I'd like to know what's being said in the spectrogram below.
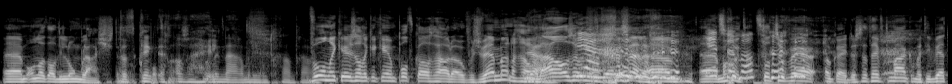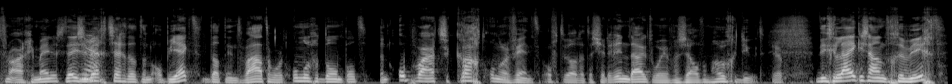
Ehm, omdat al die longblaasjes dat klinkt echt gaan. als een hele nare manier om te gaan trouwens. Volgende keer zal ik een keer een podcast houden over zwemmen. Dan gaan we Ja. daar alles over Ja. vertellen. Gezellig. Ehm, eh, maar goed, tot zover. Oké, dus dat heeft te maken met die wet van Archimedes. Deze Ja. wet zegt dat een object dat in het water wordt ondergedompeld... een opwaartse kracht ondervindt. Oftewel dat als je erin duikt, word je vanzelf omhoog geduwd. Yep. Die gelijk is aan het gewicht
